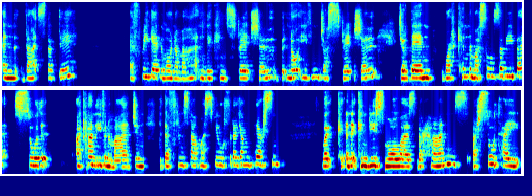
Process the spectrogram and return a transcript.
and that's their day. If we get them on a mat and they can stretch out, but not even just stretch out, you're then working the muscles a wee bit so that I can't even imagine the difference that must feel for a young person. Like, and it can be small as their hands are so tight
